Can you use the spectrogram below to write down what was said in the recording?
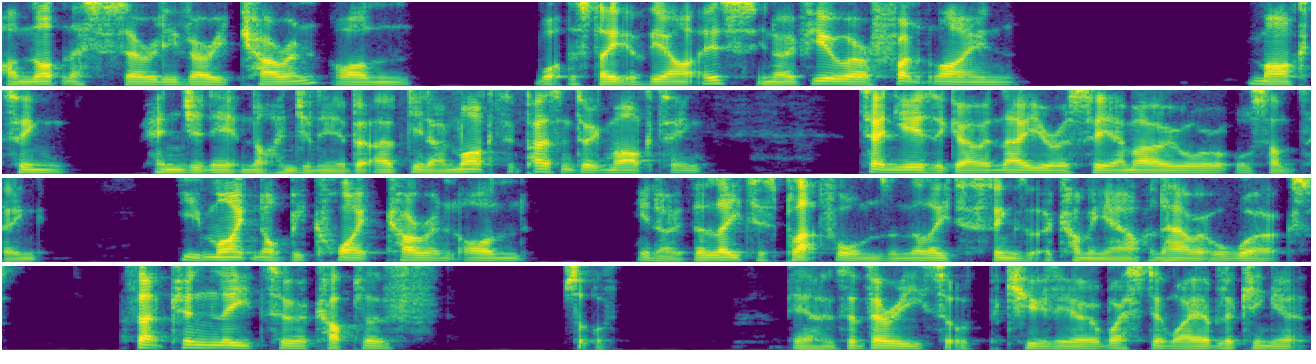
are not necessarily very current on what the state of the art is. You know, if you are a frontline marketing engineer, not engineer, but a, you know, marketing person doing marketing 10 years ago and now you're a CMO or, or something, you might not be quite current on you know the latest platforms and the latest things that are coming out and how it all works that can lead to a couple of sort of you know it's a very sort of peculiar western way of looking at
